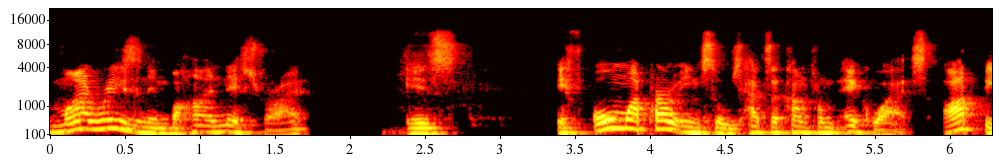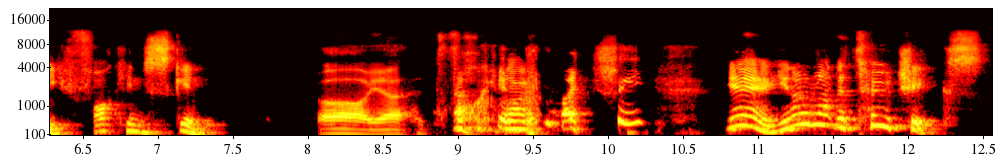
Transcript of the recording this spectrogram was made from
My reasoning behind this, right, is if all my protein source had to come from egg whites, I'd be fucking skin. Oh yeah, it's fucking like- pricey. Yeah, you know, like the two chicks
